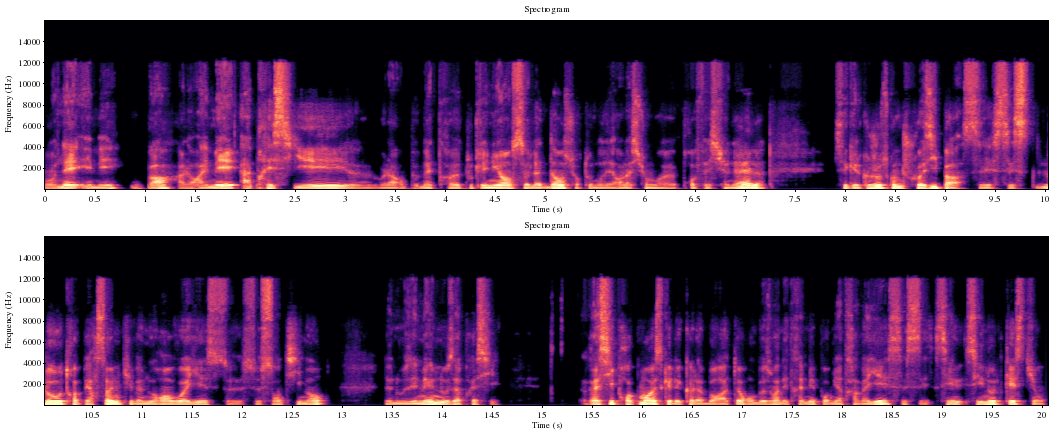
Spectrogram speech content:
On est aimé ou pas. Alors aimé, apprécié, euh, voilà, on peut mettre euh, toutes les nuances là-dedans, surtout dans les relations euh, professionnelles. C'est quelque chose qu'on ne choisit pas. C'est l'autre personne qui va nous renvoyer ce, ce sentiment de nous aimer, de nous apprécier. Réciproquement, est-ce que les collaborateurs ont besoin d'être aimés pour bien travailler? C'est une autre question.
